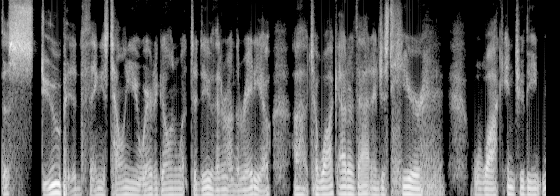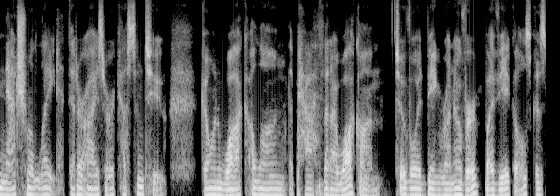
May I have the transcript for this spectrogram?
the stupid things telling you where to go and what to do that are on the radio uh, to walk out of that and just hear walk into the natural light that our eyes are accustomed to. Go and walk along the path that i walk on to avoid being run over by vehicles because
